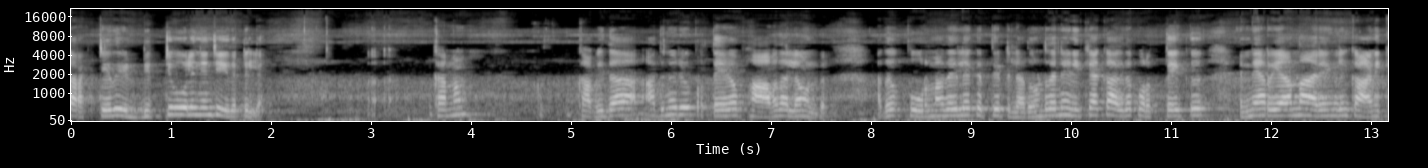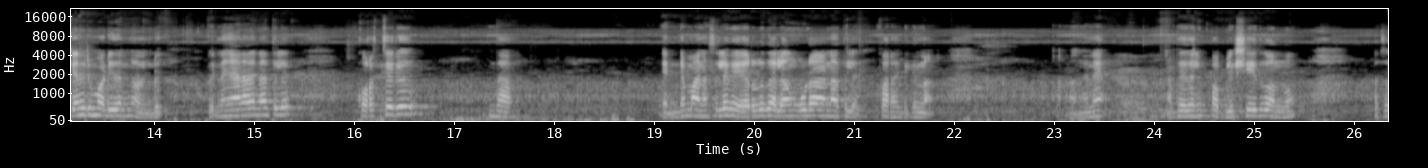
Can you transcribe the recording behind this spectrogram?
കറക്റ്റ് ചെയ്ത് എഡിറ്റ് പോലും ഞാൻ ചെയ്തിട്ടില്ല. കാരണം കവിത അതിനൊരു പ്രത്യേക ഭാവതലം ഉണ്ട്. അത് പൂർണതയിലേക്ക് എത്തിയിട്ടില്ല. അതുകൊണ്ട് തന്നെ എനിക്ക് ആ കവിത പുറത്തേക്ക് എന്നെ അറിയാവുന്ന ആരെങ്കിലും കാണിക്കാനൊരു മടി തന്നെ ഉണ്ട്. പിന്നെ ഞാൻ അതിനകത്തിൽ കുറച്ചൊരു എന്താ എന്റെ മനസ്സിലെ വേറൊരു തലവും കൂടെയാണ് അതിൽ പറഞ്ഞിരിക്കുന്നത് അങ്ങനെ അതേതായാലും പബ്ലിഷ് ചെയ്ത് വന്നു. അത്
